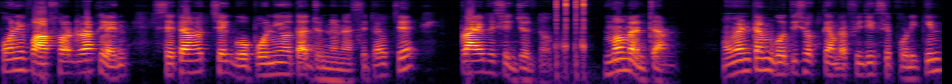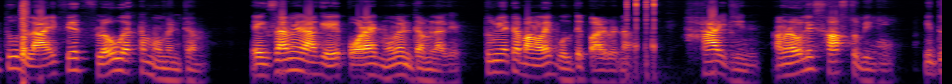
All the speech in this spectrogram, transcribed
ফোনে পাসওয়ার্ড রাখলেন, সেটা হচ্ছে গোপনীয়তার জন্য না, সেটা হচ্ছে প্রাইভেসির জন্য। মোমেন্টাম মোমেন্টাম গতিশক্তি আমরা ফিজিক্সে পড়ি, কিন্তু লাইফের ফ্লো একটা মোমেন্টাম এক্সামের আগে পড়ায় মোমেন্টাম লাগে, তুমি এটা বাংলায় বলতে পারবে না। হাইজিন আমরা বলি স্বাস্থ্যবিধি, কিন্তু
